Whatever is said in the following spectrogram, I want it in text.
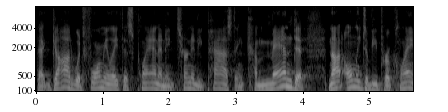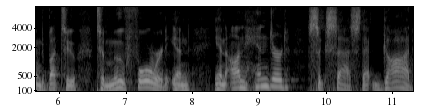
That God would formulate this plan in eternity past and command it not only to be proclaimed, but to, to move forward in, in unhindered success, that God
